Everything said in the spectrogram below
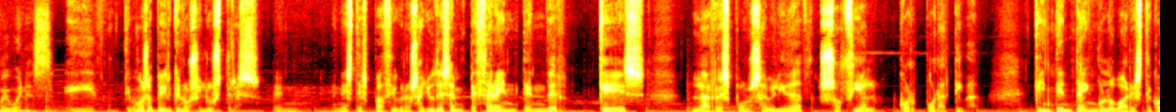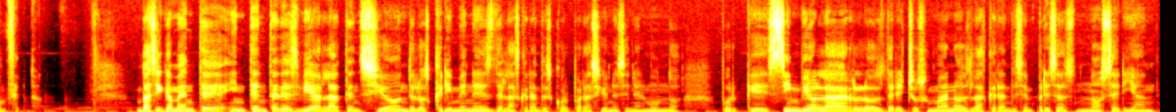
Muy buenas. Eh, te vamos a pedir que nos ilustres en, en este espacio, que nos ayudes a empezar a entender qué es la responsabilidad social corporativa. ¿Qué intenta englobar este concepto? Básicamente intenta desviar la atención de los crímenes de las grandes corporaciones en el mundo, porque sin violar los derechos humanos las grandes empresas no serían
